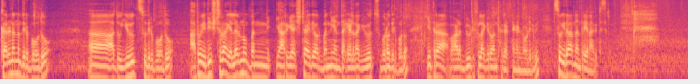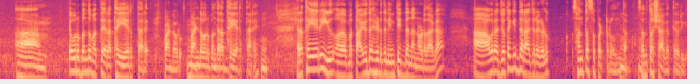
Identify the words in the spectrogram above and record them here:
ಕರ್ಣನದಿರ್ಬೋದು ಆ, ಅದು ಯೂತ್ಸುದಿರ್ಬೋದು ಅಥವಾ ಯುಧಿಷ್ಠಿರ ಎಲ್ಲರನ್ನೂ ಬನ್ನಿ ಯಾರಿಗೆ ಇಷ್ಟ ಇದೆ ಅವ್ರು ಬನ್ನಿ ಅಂತ ಹೇಳಿದಾಗ ಯೂತ್ಸ್ ಬರೋದಿರ್ಬೋದು. ಈ ಥರ ಬಹಳ ಬ್ಯೂಟಿಫುಲ್ ಆಗಿರುವಂಥ ಘಟನೆಗಳು ನೋಡಿದ್ವಿ. ಸೊ ಇದಾದ ನಂತರ ಏನಾಗುತ್ತೆ ಸರ್? ಇವರು ಬಂದು ಮತ್ತೆ ರಥ ಏರ್ತಾರೆ ಪಾಂಡವರು. ಪಾಂಡವರು ಬಂದು ರಥ ಏರ್ತಾರೆ ರಥ ಏರಿ ಮತ್ತು ಆಯುಧ ಹಿಡಿದು ನಿಂತಿದ್ದನ್ನು ನೋಡಿದಾಗ ಅವರ ಜೊತೆಗಿದ್ದ ರಾಜರುಗಳು ಸಂತಸಪಟ್ಟರು ಅಂತ. ಸಂತೋಷ ಆಗುತ್ತೆ ಅವರಿಗೆ.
